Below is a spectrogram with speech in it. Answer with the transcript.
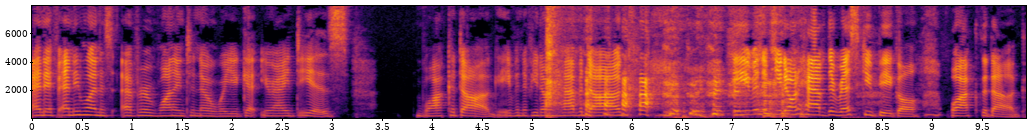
And if anyone is ever wanting to know where you get your ideas, walk a dog. Even if you don't have a dog, even if you don't have the rescue beagle, walk the dog.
